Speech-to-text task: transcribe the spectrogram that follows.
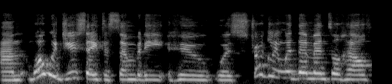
um, what would you say to somebody who was struggling with their mental health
